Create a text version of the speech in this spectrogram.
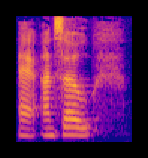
Uh, and so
